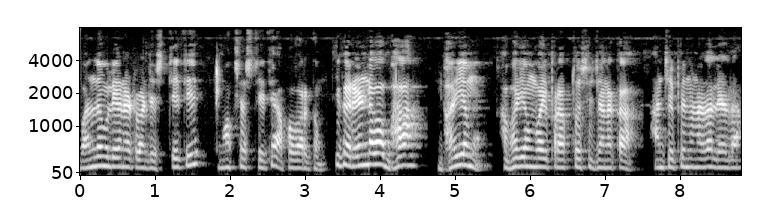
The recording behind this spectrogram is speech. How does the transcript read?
బంధం లేనటువంటి స్థితి మోక్ష స్థితి అపవర్గం. ఇక రెండవ భా. భయము. అభయం వై ప్రాప్తోసి జనక అని చెప్పింది ఉన్నదా లేదా?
